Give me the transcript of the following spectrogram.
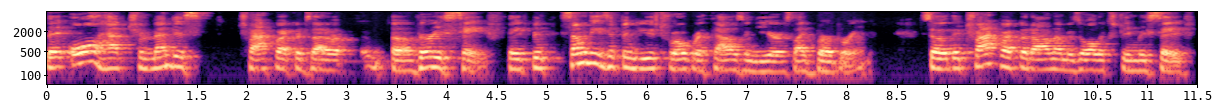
they all have tremendous track records that are uh, very safe. They've been some of these have been used for over a thousand years, like berberine. So the track record on them is all extremely safe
